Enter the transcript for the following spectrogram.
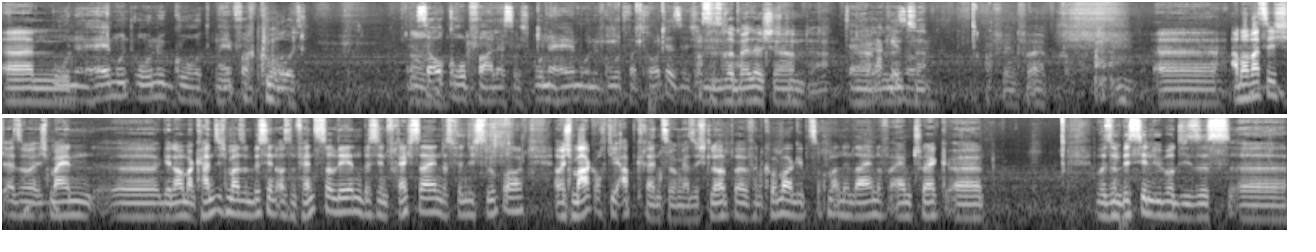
Ähm, Ohne Helm und ohne Gurt. Einfach Gurt. Gurt. Das ist ja auch grob fahrlässig. Ohne Helm, ohne Gurt vertraut er sich. Das ist rebellisch, ja. Stimmt, ja. Der ja. Auf jeden Fall. Äh, aber was ich, also ich meine, äh, genau, man kann sich mal so ein bisschen aus dem Fenster lehnen, ein bisschen frech sein, das finde ich super. Aber ich mag auch die Abgrenzung. Also ich glaube, äh, von Koma gibt es auch mal eine Line auf einem Track, äh, wo so ein bisschen über dieses äh,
